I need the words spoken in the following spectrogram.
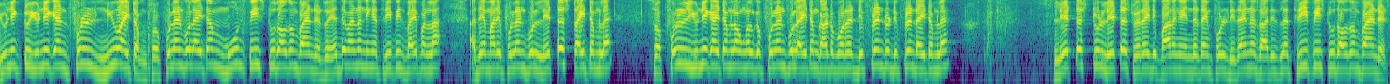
unique to unique and full new item so full and full item மூணு piece two thousand five hundred so எது வேணால் நீங்கள் த்ரீ பீஸ் பை பண்ணலாம் அதே மாதிரி ஃபுல் அண்ட் ஃபுல் லேட்டஸ்ட் ஐட்டமில் ஸோ ஃபுல் யூனிக் ஐட்டமில் உங்களுக்கு ஃபுல் அண்ட் ஃபுல் ஐட்டம் காட்ட போகிறேன் டிஃப்ரெண்ட் டு டிஃப்ரெண்ட் ஐட்டமில் லேட்டஸ்ட் டு லேட்டஸ்ட் வெரைட்டி பாருங்க இந்த டைம் ஃபுல் டிசைனர் சாரீஸ்ல three piece two thousand five hundred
